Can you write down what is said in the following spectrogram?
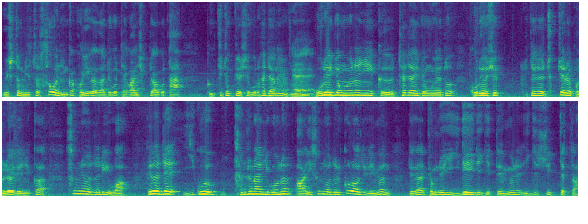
웨스터 민스터 사원인가 거기 가가지고 대관식도 하고 다 그 기독교식으로 하잖아요. 네. 고려의 경우에는 이 그 태자의 경우에도 고려식 해서 축제를 벌려야 되니까 승려들이 와. 그래서 이제 이거 단순한 이거는 아 이 승려들을 끌어들이면 내가 병력이 2대 1이기 때문에 이길 수 있겠다.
